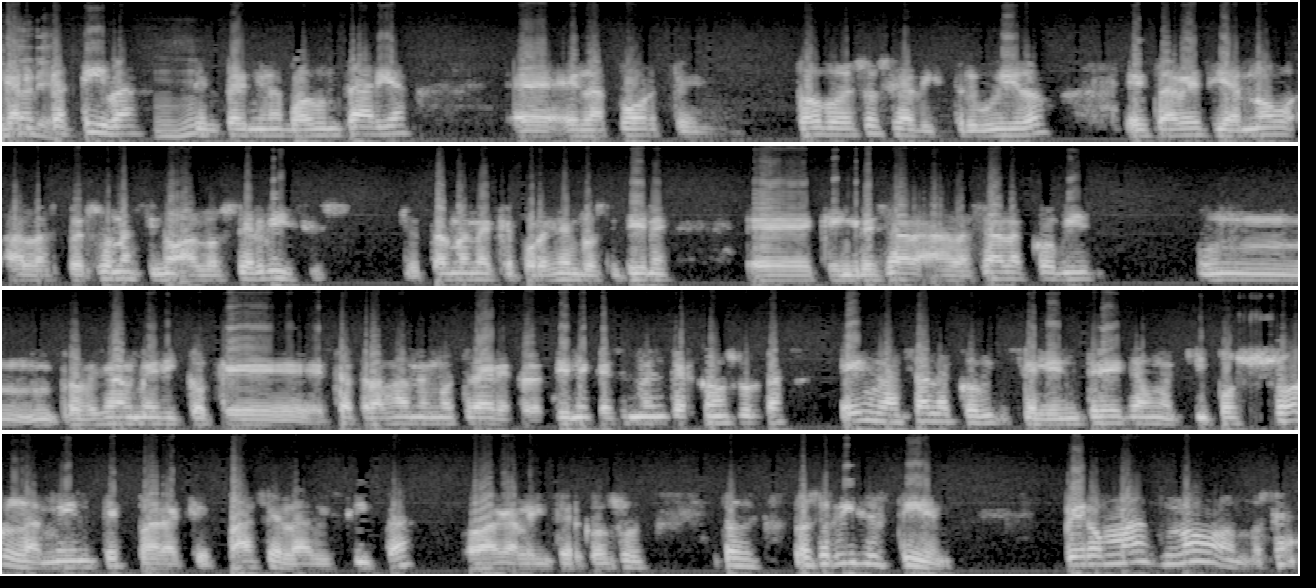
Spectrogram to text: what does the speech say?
caritativa, en términos voluntaria, eh, el aporte. Todo eso se ha distribuido esta vez ya no a las personas, sino a los servicios. De tal manera que, por ejemplo, si tiene eh, que ingresar a la sala COVID un profesional médico que está trabajando en otra área, pero tiene que hacer una interconsulta, en la sala COVID se le entrega un equipo solamente para que pase la visita o haga la interconsulta. Entonces, los servicios tienen, pero más no, o sea,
